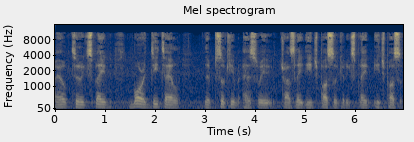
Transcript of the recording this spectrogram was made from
I hope to explain more in detail the psukim as we translate each pasuk and explain each pasuk.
